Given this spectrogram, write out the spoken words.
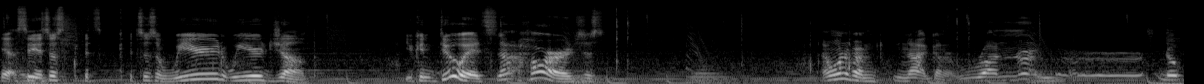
Yeah, see, it's just it's it's just a weird, weird jump. You can do it. It's not hard. It's just I wonder if I'm not gonna run. Nope.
